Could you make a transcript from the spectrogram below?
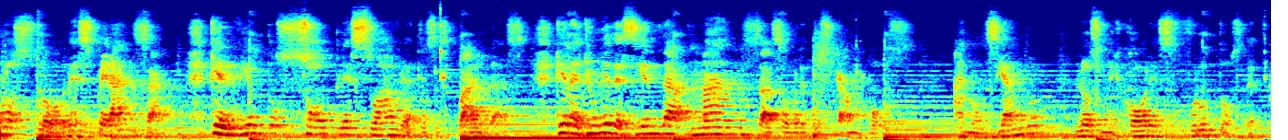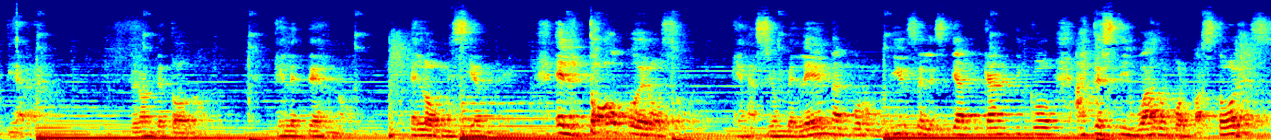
rostro de esperanza. Que el viento sople suave a tus espaldas. Que la lluvia descienda mansa sobre tus campos, anunciando los mejores frutos de tu tierra. Pero ante todo, que el eterno, el omnisciente, el todopoderoso, que nació en Belén al corrompir celestial cántico, atestiguado por pastores,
